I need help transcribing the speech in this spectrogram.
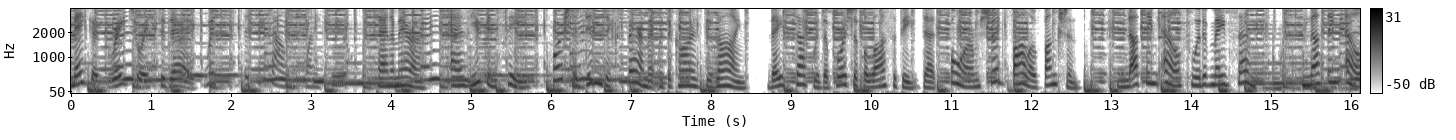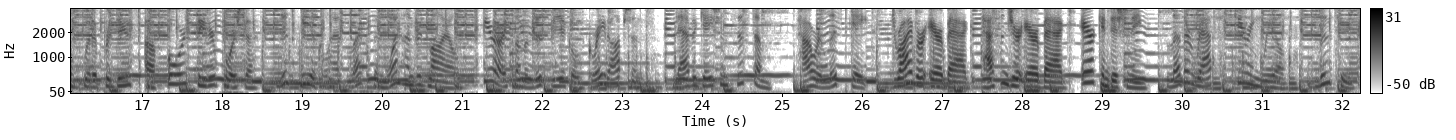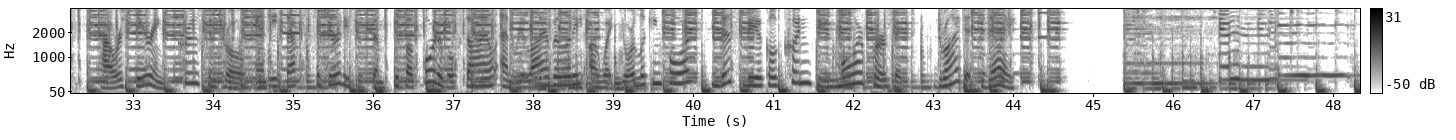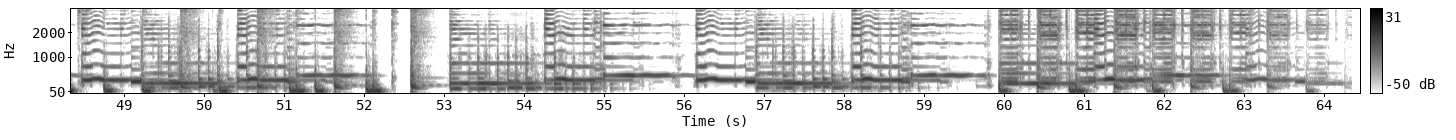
Make a great choice today with the 2022 Panamera. As you can see, Porsche didn't experiment with the car's design. They stuck with the Porsche philosophy that form should follow function. Nothing else would have made sense. Nothing else would have produced a four-seater Porsche. This vehicle has less than 100 miles. Here are some of this vehicle's great options. Navigation system, power lift gate, driver airbag, passenger airbag, air conditioning, leather-wrapped steering wheel, Bluetooth, power steering, cruise control, anti-theft security system. If affordable style and reliability are what you're looking for, this vehicle couldn't be more perfect. Drive it today.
